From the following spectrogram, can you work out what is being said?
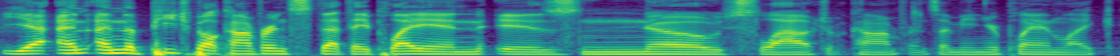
Yeah, and, and the Peach Belt Conference that they play in is no slouch of a conference. I mean, you're playing like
